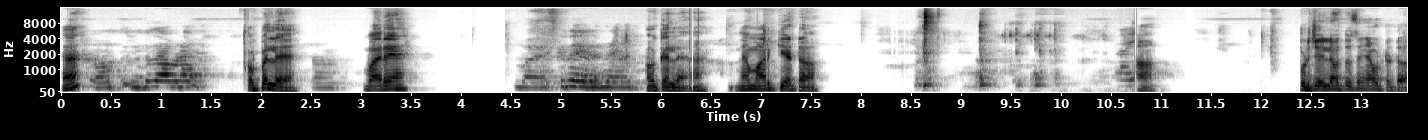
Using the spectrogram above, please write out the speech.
ഏ? ഒപ്പല്ലേ? വരെ. ഓക്കെ അല്ലേ? ആ ഞാൻ മാർക്ക് ചെയ്യട്ടോ. ആ. പിടിച്ചില്ല മുത്തൂസ് ഞാൻ വിട്ടിട്ടോ?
